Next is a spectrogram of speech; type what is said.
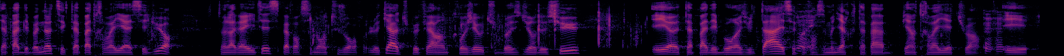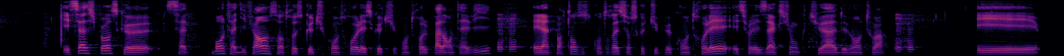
n'as pas des bonnes notes, c'est que tu n'as pas travaillé assez dur. Dans la vérité, c'est pas forcément toujours le cas. Tu peux faire un projet où tu bosses dur dessus et tu n'as pas des bons résultats, et ça peut Ouais. forcément dire que tu n'as pas bien travaillé, tu vois. Mhm. Et et ça, je pense que ça montre la différence entre ce que tu contrôles et ce que tu contrôles pas dans ta vie, Mhm. et l'importance de se concentrer sur ce que tu peux contrôler et sur les actions que tu as devant toi. Mhm. Et,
